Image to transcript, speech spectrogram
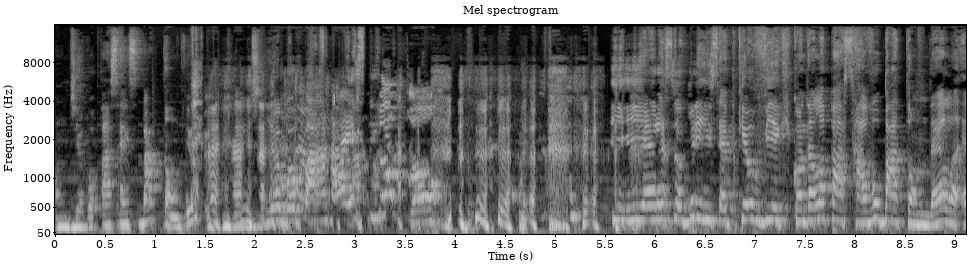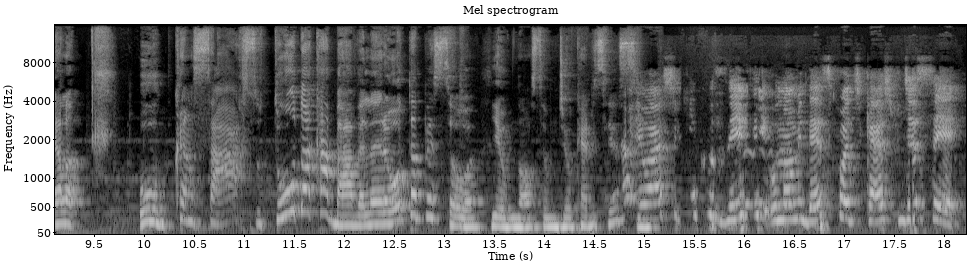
um dia eu vou passar esse batom, viu? Um dia eu vou passar esse batom. E, e era sobre isso. É porque eu via que quando ela passava o batom dela, ela. O cansaço, tudo acabava. Ela era outra pessoa. E eu, nossa, um dia eu quero ser assim. Eu acho que, inclusive, o nome desse podcast podia ser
